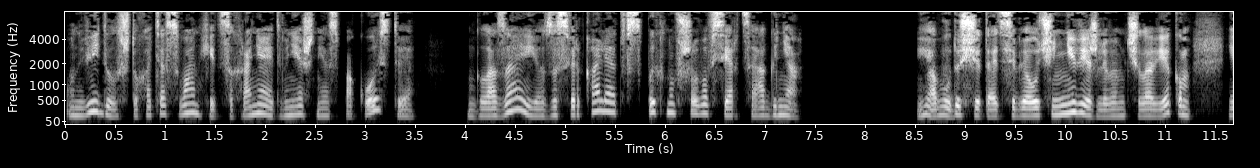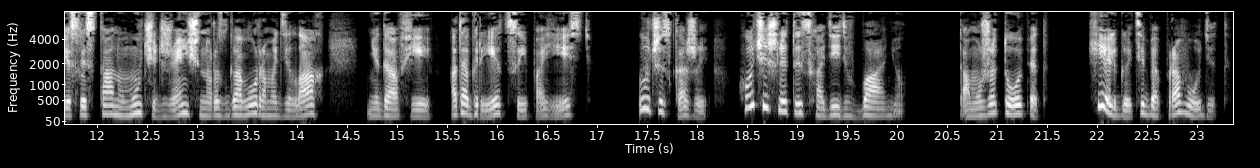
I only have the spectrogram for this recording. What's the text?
Он видел, что хотя Сванхит сохраняет внешнее спокойствие, глаза ее засверкали от вспыхнувшего в сердце огня. «Я буду считать себя очень невежливым человеком, если стану мучить женщину разговором о делах, не дав ей отогреться и поесть. Лучше скажи, Хочешь ли ты сходить в баню? Там уже топят. Хельга тебя проводит.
